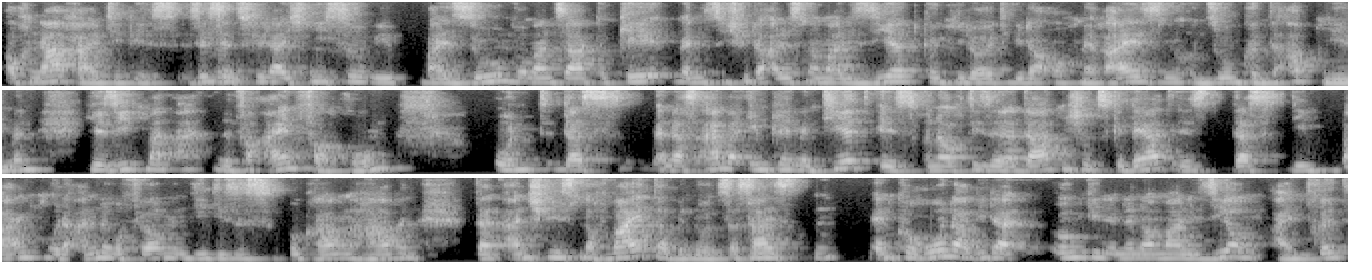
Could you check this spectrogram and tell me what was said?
auch nachhaltig ist. Es ist jetzt vielleicht nicht so wie bei Zoom, wo man sagt, okay, wenn es sich wieder alles normalisiert, könnten die Leute wieder auch mehr reisen und Zoom könnte abnehmen. Hier sieht man eine Vereinfachung. Und dass, wenn das einmal implementiert ist und auch dieser Datenschutz gewährt ist, dass die Banken oder andere Firmen, die dieses Programm haben, dann anschließend noch weiter benutzt. Das heißt, wenn Corona wieder irgendwie in eine Normalisierung eintritt,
